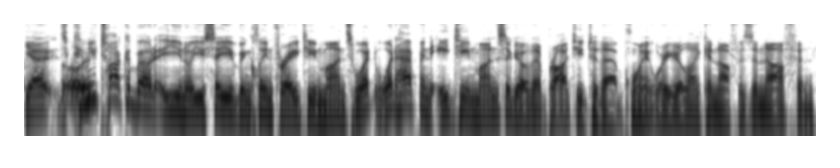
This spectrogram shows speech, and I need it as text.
Yeah, So can you talk about you know you say you've been clean for 18 months. What what happened 18 months ago that brought you to that point where you're like enough is enough and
